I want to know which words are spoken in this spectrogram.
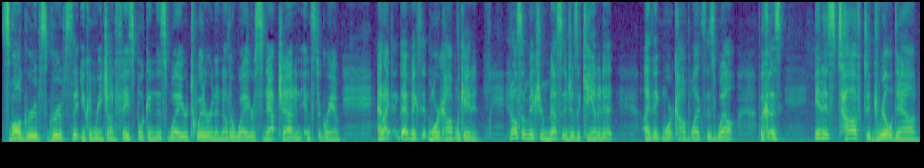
small groups, groups that you can reach on Facebook in this way, or Twitter in another way, or Snapchat and Instagram. And I think that makes it more complicated. It also makes your message as a candidate, I think, more complex as well, because it is tough to drill down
